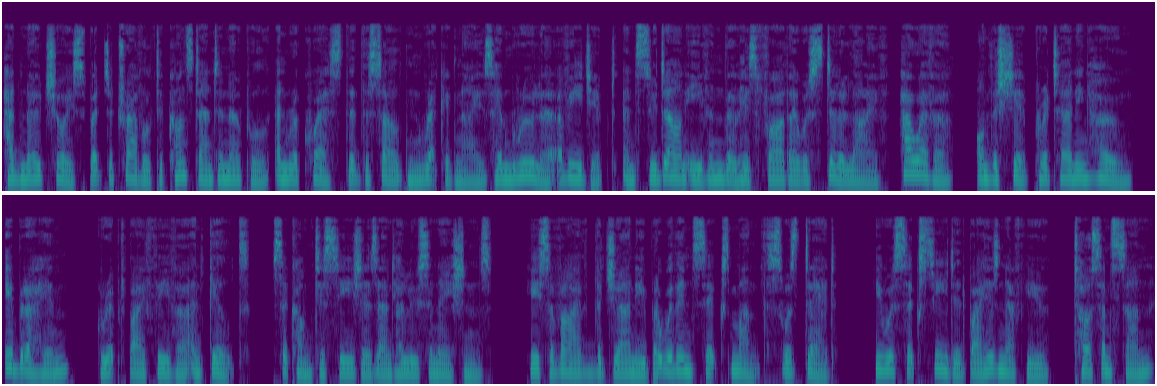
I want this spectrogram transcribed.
had no choice but to travel to Constantinople and request that the Sultan recognize him ruler of Egypt and Sudan even though his father was still alive. However, on the ship returning home, Ibrahim, gripped by fever and guilt, succumbed to seizures and hallucinations. He survived the journey but within six months was dead. He was succeeded by his nephew, Tosun's son,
